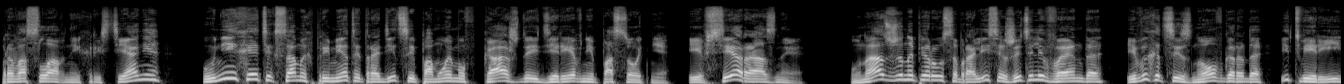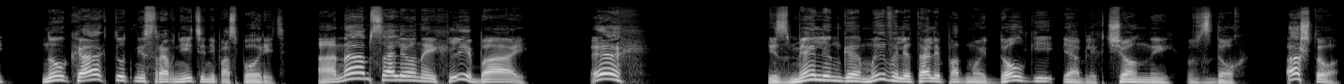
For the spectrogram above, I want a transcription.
православные христиане, у них этих самых примет и традиций, по-моему, в каждой деревне по сотне, и все разные. У нас же на Перу собрались и жители Венда, и выходцы из Новгорода, и Твери. Ну как тут не сравнить и не поспорить? А нам, соленый, хлебай! Эх, из Меллинга мы вылетали под мой долгий и облегченный вздох. А что?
